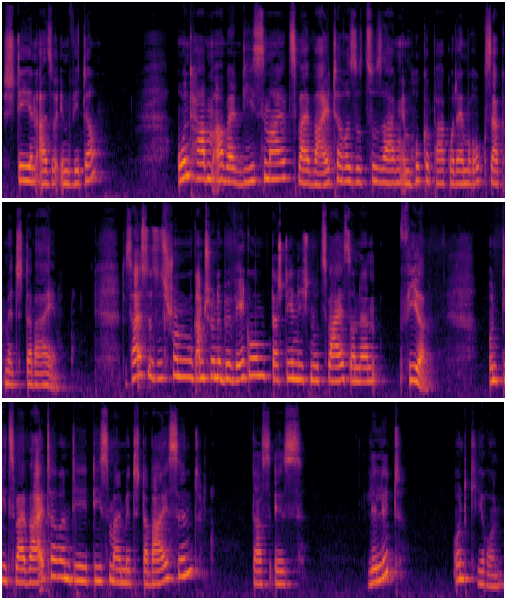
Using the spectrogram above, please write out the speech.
stehen also im Witter und haben aber diesmal zwei weitere sozusagen im Huckepack oder im Rucksack mit dabei. Das heißt, es ist schon eine ganz schöne Bewegung. Da stehen nicht nur zwei, sondern vier. Und die zwei weiteren, die diesmal mit dabei sind, das ist Lilith und Chiron.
